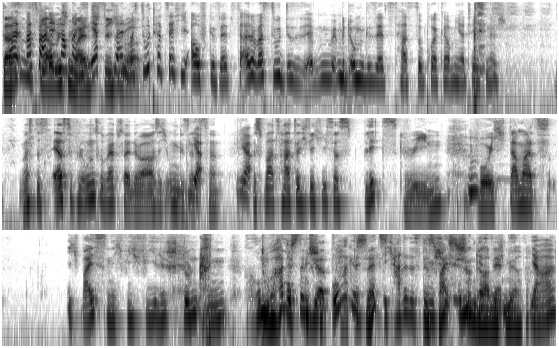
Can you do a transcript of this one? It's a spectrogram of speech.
das Was, was war denn nochmal das erste Design, was Stichwort. du tatsächlich aufgesetzt hast, also was du das, äh, mit umgesetzt hast, so programmiertechnisch? Was das erste von unserer Webseite war, was ich umgesetzt Ja, habe. ja. Das war tatsächlich dieser Splitscreen, wo ich damals, ich weiß nicht, wie viele Stunden du hattest den schon rumprobiert hatte. umgesetzt? Ich hatte das, Das nämlich weiß ich schon gar nicht umgesetzt. Ja,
